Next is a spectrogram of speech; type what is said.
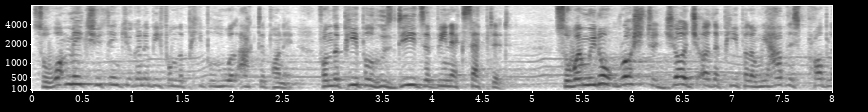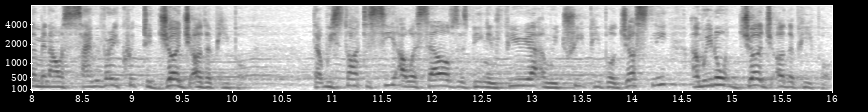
So what makes you think you're going to be from the people who will act upon it? From the people whose deeds have been accepted? So when we don't rush to judge other people, and we have this problem in our society, we're very quick to judge other people. That we start to see ourselves as being inferior and we treat people justly and we don't judge other people.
